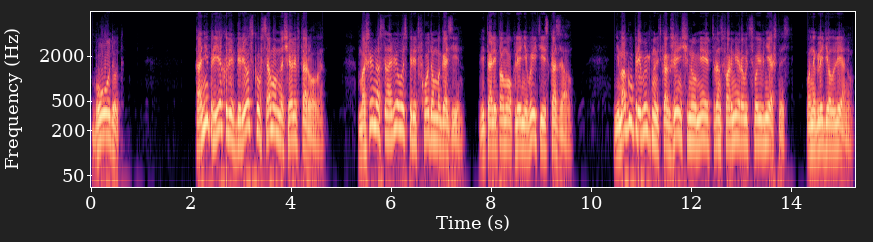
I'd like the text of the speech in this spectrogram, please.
Будут. Они приехали в Березку в самом начале второго. Машина остановилась перед входом в магазин. Виталий помог Лене выйти и сказал. «Не могу привыкнуть, как женщины умеют трансформировать свою внешность». Он оглядел Лену.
